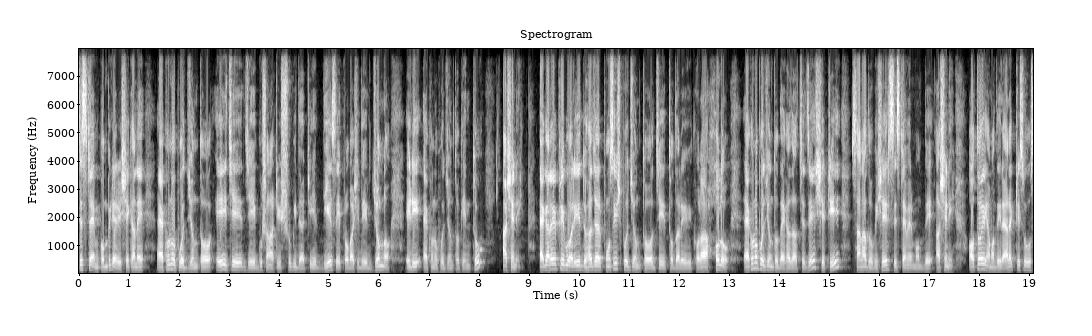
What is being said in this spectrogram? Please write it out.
সিস্টেম কম্পিউটারে সেখানে এখনও পর্যন্ত এই যে যে ঘোষণাটির সুবিধাটি দিয়েছে প্রবাসীদের জন্য, এটি এখনও পর্যন্ত কিন্তু আসেনি। এগারোই ফেব্রুয়ারি দু পঁচিশ পর্যন্ত যে তদারকি করা হলো, এখনও পর্যন্ত দেখা যাচ্ছে যে সেটি সানাত অফিসের সিস্টেমের মধ্যে আসেনি। অতএব আমাদের আরেকটি সোর্স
